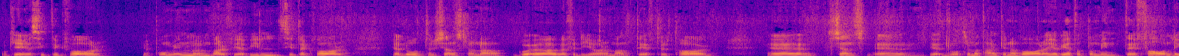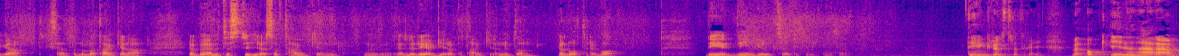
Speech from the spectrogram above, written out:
okay, jag sitter kvar, jag påminner mig om varför jag vill sitta kvar. Jag låter känslorna gå över, för det gör de alltid efter ett tag. Eh, känns, eh, jag låter de här tankarna vara. Jag vet att de inte är farliga, till exempel de här tankarna. Jag behöver inte styras av tanken eh, eller reagera på tanken, utan jag låter det vara. Det, det är en grundstrategi kan man säga. Det är en grundstrategi. Men, och i den här eh,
